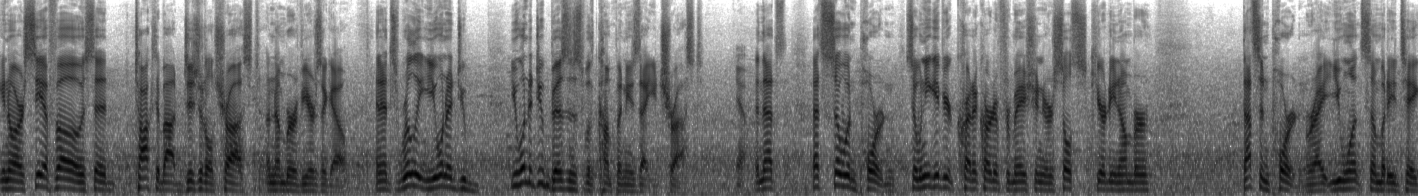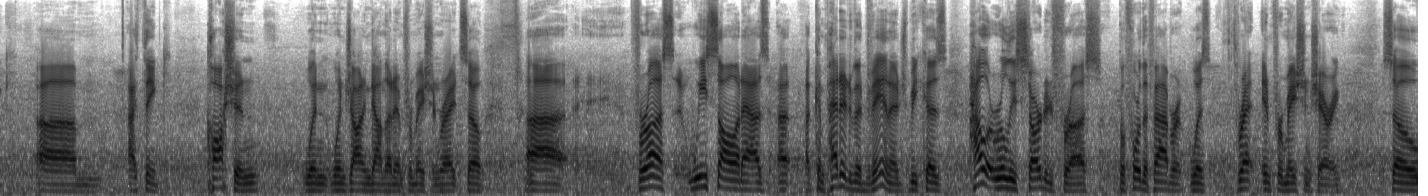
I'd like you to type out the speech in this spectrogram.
you know, our CFO said, talked about digital trust a number of years ago. And it's really, you want to do, you want to do business with companies that you trust. Yeah. And that's, that's so important. So when you give your credit card information, your social security number, that's important, right? You want somebody to take, um, I think, caution when, when jotting down that information, right? So uh, for us, we saw it as a, a, competitive advantage because how it really started for us before the fabric was threat information sharing. So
